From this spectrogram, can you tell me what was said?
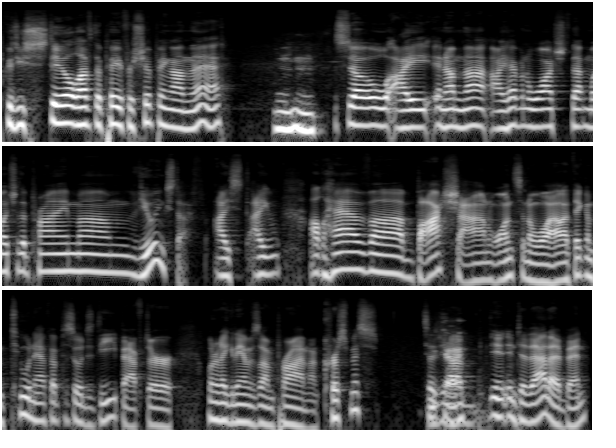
because you still have to pay for shipping on that. hmm So I and I'm not. I haven't watched that much of the Prime um, viewing stuff. I I I'll have uh, Bosch on once in a while. I think I'm two and a half episodes deep after when did I get Amazon Prime on Christmas? So Okay. I've- into that I've been,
